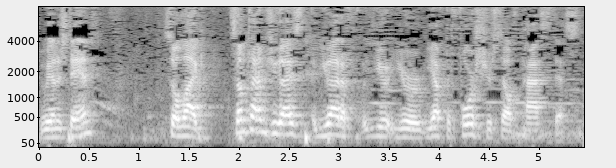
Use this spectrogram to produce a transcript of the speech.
Do we understand? So like sometimes you guys you gotta you're, you're, you have to force yourself past this.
